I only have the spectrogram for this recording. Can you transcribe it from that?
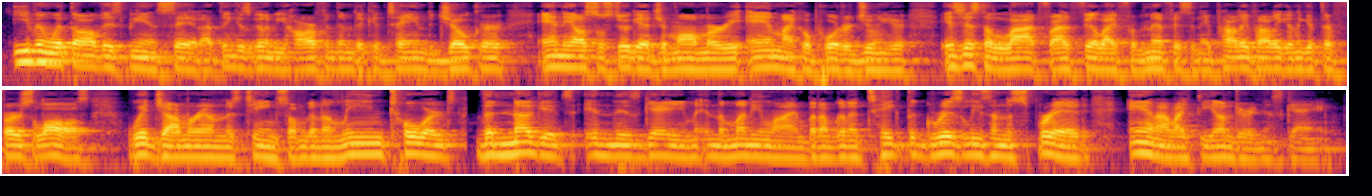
even with all this being said, I think it's going to be hard for them to contain the Joker, and they also still get Jamal Murray and Michael Porter Jr. It's just a lot for I feel like for Memphis, and they probably probably going to get their first loss with Ja Morant on this team. So I'm going to lean towards the Nuggets in this game in the money line, but I'm going to take the Grizzlies in the spread, and I like the under in this game.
